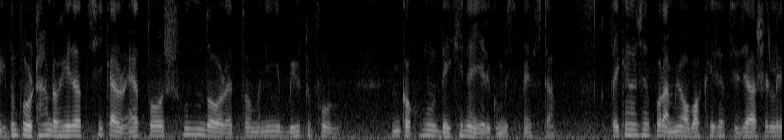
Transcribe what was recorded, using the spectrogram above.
একদম পুরো ঠান্ডা হয়ে যাচ্ছি। কারণ এত সুন্দর, এত মানে বিউটিফুল আমি কখনো দেখি নাই এরকম স্পেসটা তো এখানে আসার পর আমি অবাক হয়ে যাচ্ছি যে আসলে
